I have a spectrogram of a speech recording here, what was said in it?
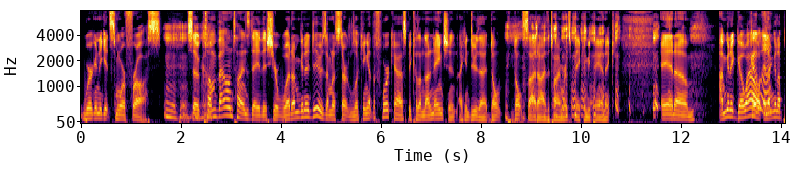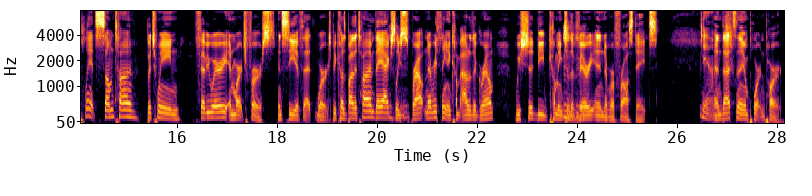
we're going to get some more frosts. Mm-hmm, so mm-hmm. come Valentine's Day this year, what I'm going to do is I'm going to start looking at the forecast because I'm not an ancient. I can do that. Don't don't side eye the timer. It's making me panic. And um, I'm going to go out and I'm going to plant sometime between February and March 1st and see if that works. Because by the time they actually mm-hmm. sprout and everything and come out of the ground, we should be coming to the very end of our frost dates. Yeah. And that's the important part.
